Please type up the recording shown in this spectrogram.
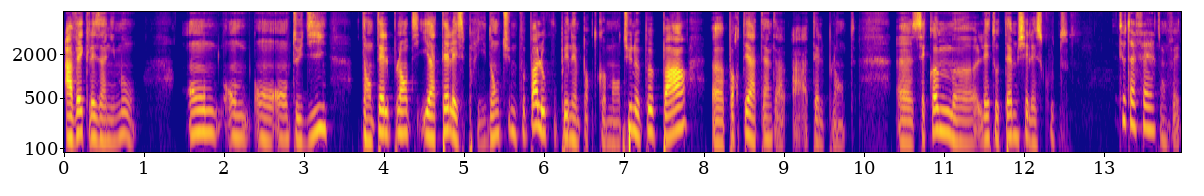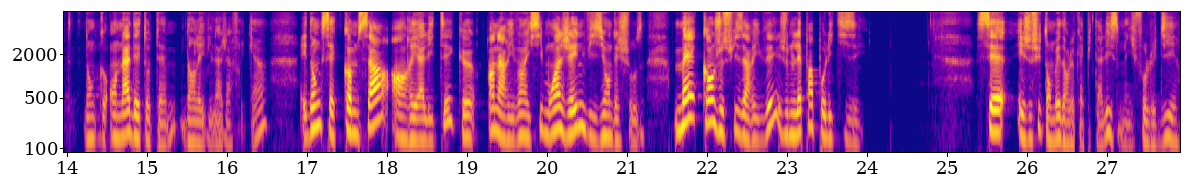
avec les animaux. On, te dit, dans telle plante, il y a tel esprit, donc tu ne peux pas le couper n'importe comment, tu ne peux pas euh, porter atteinte à, telle plante. c'est comme les totems chez les scouts. Tout à fait. En fait. Donc, on a des totems dans les villages africains. Et donc, c'est comme ça, en réalité, que en arrivant ici, moi, j'ai une vision des choses. Mais quand je suis arrivé, je ne l'ai pas politisé. C'est et je suis tombé dans le capitalisme, il faut le dire,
